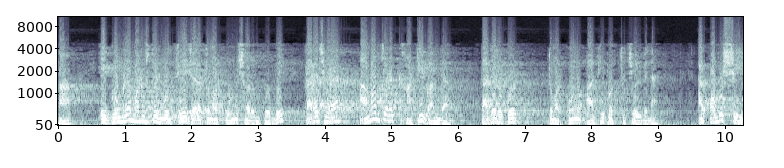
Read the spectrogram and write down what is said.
হ্যাঁ এই গোমরা মানুষদের মধ্যে যারা তোমার অনুসরণ করবে, তারা ছাড়া আমার যারা খাঁটি বান্দা, তাদের উপর তোমার কোনো আধিপত্য চলবে না। আর অবশ্যই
